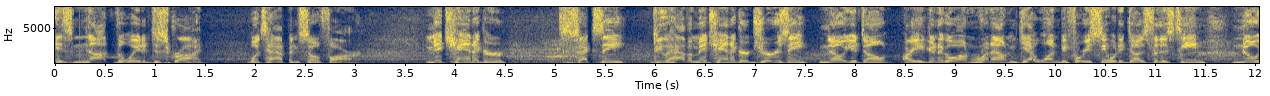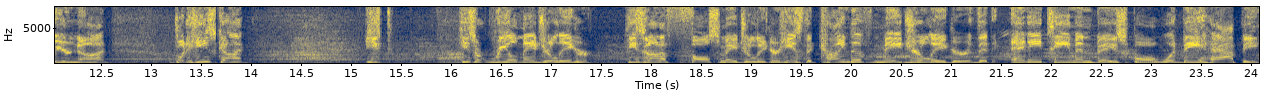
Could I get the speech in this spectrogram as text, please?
is not the way to describe what's happened so far. Mitch Haniger, sexy. Do you have a Mitch Haniger jersey? No, you don't. Are you going to go out and run out and get one before you see what he does for this team? No, you're not. But he's got he's he's a real major leaguer. He's not a false major leaguer. He's the kind of major leaguer that any team in baseball would be happy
